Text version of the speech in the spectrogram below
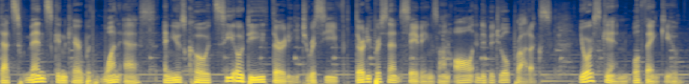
that's men's skincare with one S and use code COD30 to receive 30% savings on all individual products. Your skin will thank you.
